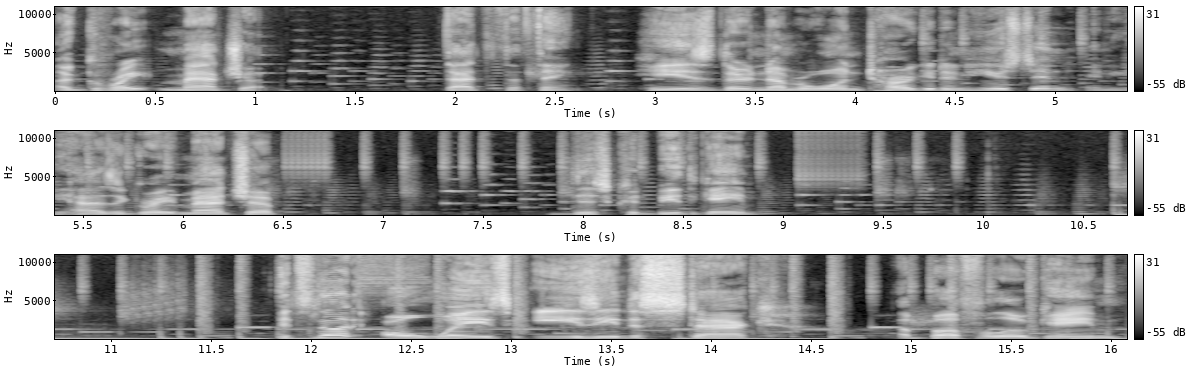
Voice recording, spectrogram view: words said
a great matchup. That's the thing. He is their number one target in Houston, and he has a great matchup. This could be the game. It's not always easy to stack a Buffalo game.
